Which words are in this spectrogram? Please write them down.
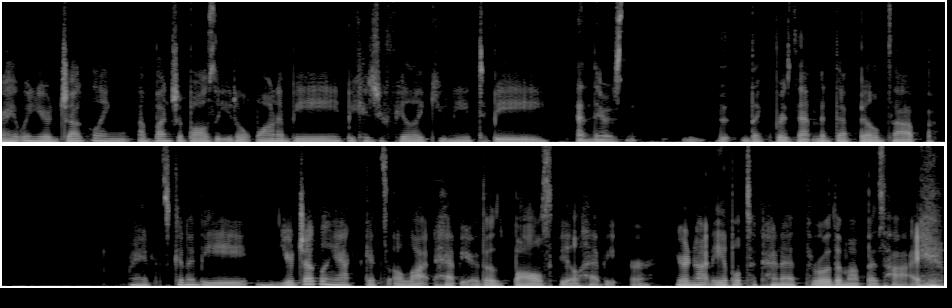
Right? When you're juggling a bunch of balls that you don't want to be because you feel like you need to be and there's like resentment that builds up, right? It's going to be your juggling act gets a lot heavier. Those balls feel heavier. You're not able to kind of throw them up as high,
